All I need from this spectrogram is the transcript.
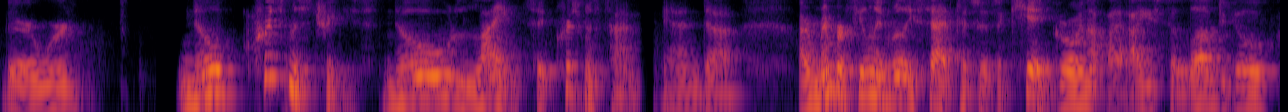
there were no Christmas trees, no lights at Christmas time. And uh, I remember feeling really sad because as a kid growing up, I, I used to love to go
